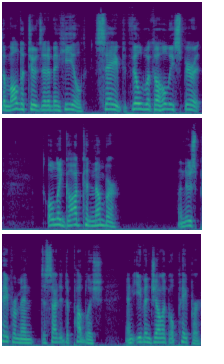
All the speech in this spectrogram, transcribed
The multitudes that had been healed, saved, filled with the Holy Spirit, only God can number. A newspaperman decided to publish an evangelical paper.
